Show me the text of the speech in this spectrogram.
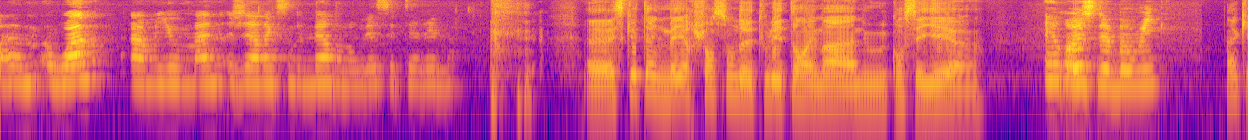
Euh, Wham, Are You Man J'ai un accent de merde en anglais, c'est terrible. Euh, Est-ce que t'as une meilleure chanson de tous les temps, Emma, à nous conseiller euh? Heureuse de Bowie. Ok,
